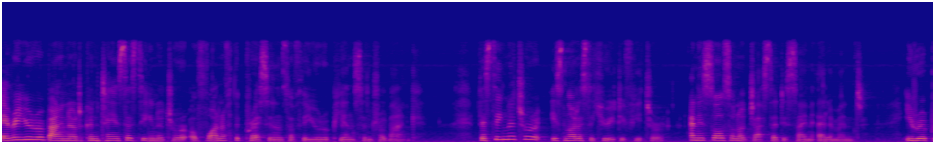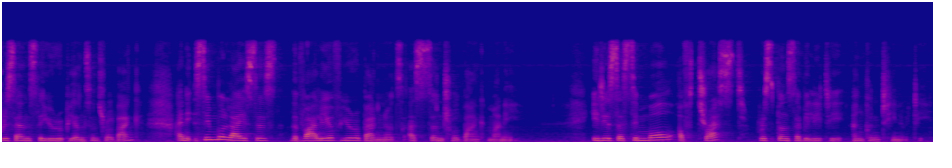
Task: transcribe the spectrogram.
Every euro banknote contains the signature of one of the presidents of the European Central Bank. The signature is not a security feature, and it's also not just a design element. It represents the European Central Bank, and it symbolizes the value of euro banknotes as central bank money. It is a symbol of trust, responsibility, and continuity.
